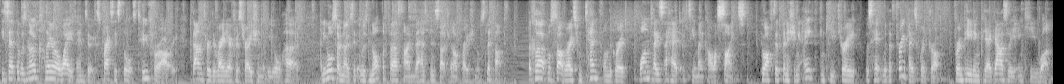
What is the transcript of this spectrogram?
He said there was no clearer way for him to express his thoughts to Ferrari than through the radio frustration that we all heard, and he also noted it was not the first time there has been such an operational slip up. Leclerc will start the race from 10th on the grid, one place ahead of teammate Carlos Sainz, who after finishing 8th in Q3 was hit with a three place grid drop for impeding Pierre Gasly in Q1.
